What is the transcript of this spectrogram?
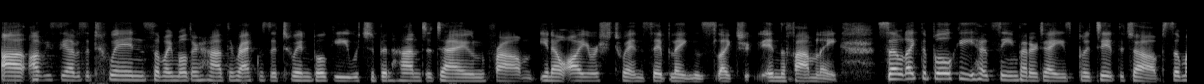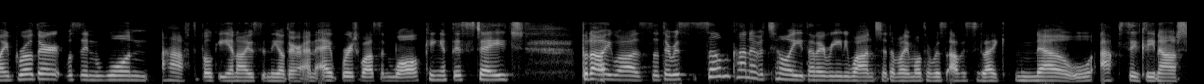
Uh, obviously, I was a twin, so my mother had the requisite twin boogie, which had been handed down from, you know, Irish twin siblings, like in the family. So, like, the buggy had seen better days, but it did the job. So, my brother was in one half the buggy and I was in the other, and Edward wasn't walking at this stage. But I was. So there was some kind of a toy that I really wanted, and my mother was obviously like, no, absolutely not.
